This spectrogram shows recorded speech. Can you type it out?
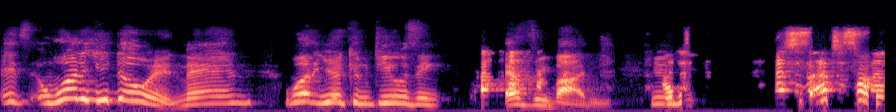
it's what are you doing, man? What you're confusing everybody. I just, I just, I just saw that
